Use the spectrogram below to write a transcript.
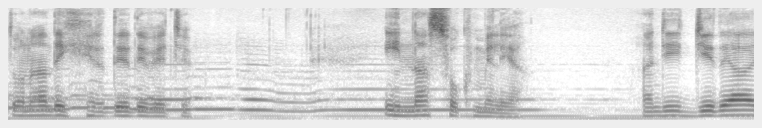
ਤੇ ਉਹਨਾਂ ਦੇ ਹਿਰਦੇ ਦੇ ਵਿੱਚ ਇੰਨਾ ਸੁੱਖ ਮਿਲਿਆ। ਹਾਂਜੀ, ਜਿਹਦਾ,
